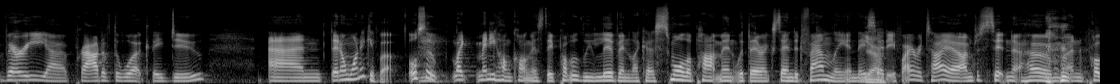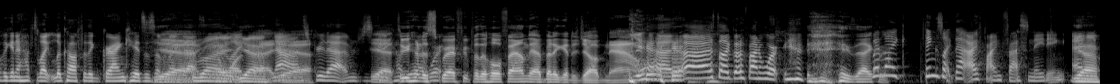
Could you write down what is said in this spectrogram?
very uh, proud of the work they do and they don't want to give up also Mm. like many hong kongers they probably live in like a small apartment with their extended family and they Yeah. said if i retire i'm just sitting at home and probably going to have to like look after the grandkids or something Yeah, like that Right, like, yeah. nah Yeah. screw that i'm just yeah, gonna come 300 square feet for the whole family. I better get a job now. yeah uh, so i gotta find work exactly. But like things like that, I find fascinating, and Yeah.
